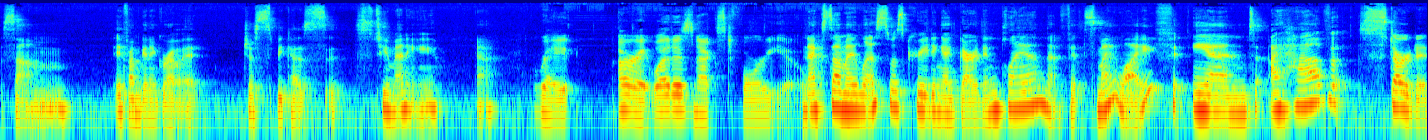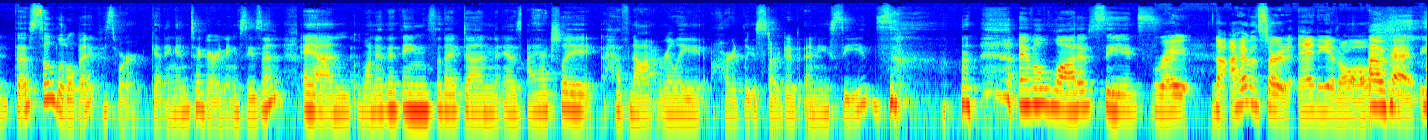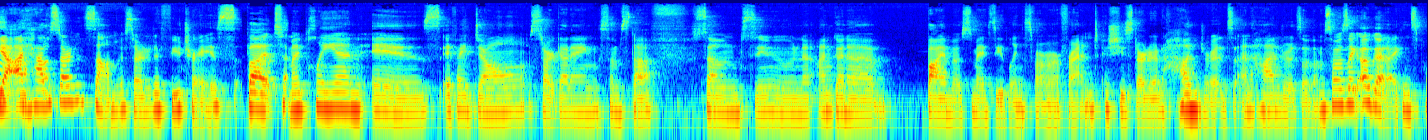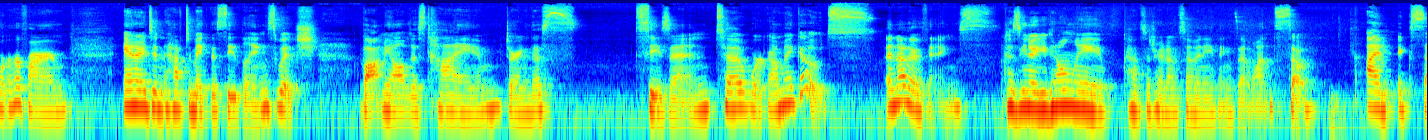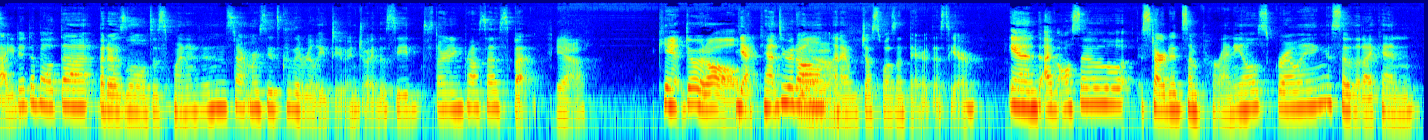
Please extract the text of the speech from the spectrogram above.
some if I'm going to grow it just because it's too many. Yeah. Right. All right. What is next for you? Next on my list was creating a garden plan that fits my life. And I have started this a little bit because we're getting into gardening season. And one of the things that I've done is I actually have not really hardly started any seeds. I have a lot of seeds. Right. No, I haven't started any at all. Okay. Yeah, I have started some. I've started a few trays. But my plan is if I don't start getting some stuff sown soon, I'm going to buy most of my seedlings from a friend because she started hundreds and hundreds of them. So I was like, oh, good, I can support her farm. And I didn't have to make the seedlings, which bought me all this time during this season to work on my goats and other things. Because, you know, you can only concentrate on so many things at once. So I'm excited about that, but I was a little disappointed I didn't start more seeds because I really do enjoy the seed starting process. But Yeah. Can't do it all. yeah, can't do it all. Yeah. And I just wasn't there this year. And I've also started some perennials growing so that I can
